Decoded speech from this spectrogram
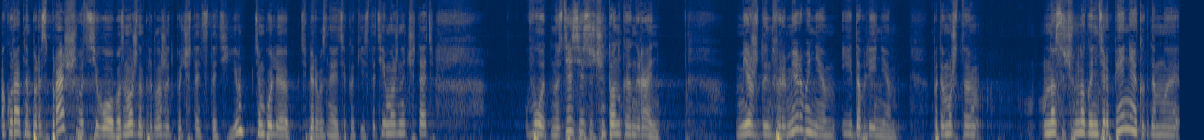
аккуратно проспрашивать его, возможно, предложить почитать статьи, тем более теперь вы знаете, какие статьи можно читать. Вот, но здесь есть очень тонкая грань между информированием и давлением, потому что у нас очень много нетерпения, когда мы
